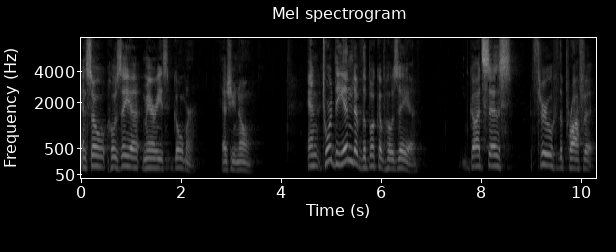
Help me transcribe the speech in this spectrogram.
And so Hosea marries Gomer, as you know. And toward the end of the book of Hosea, God says through the prophet,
